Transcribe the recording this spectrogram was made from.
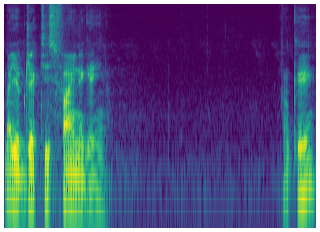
my object is fine again. Okay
